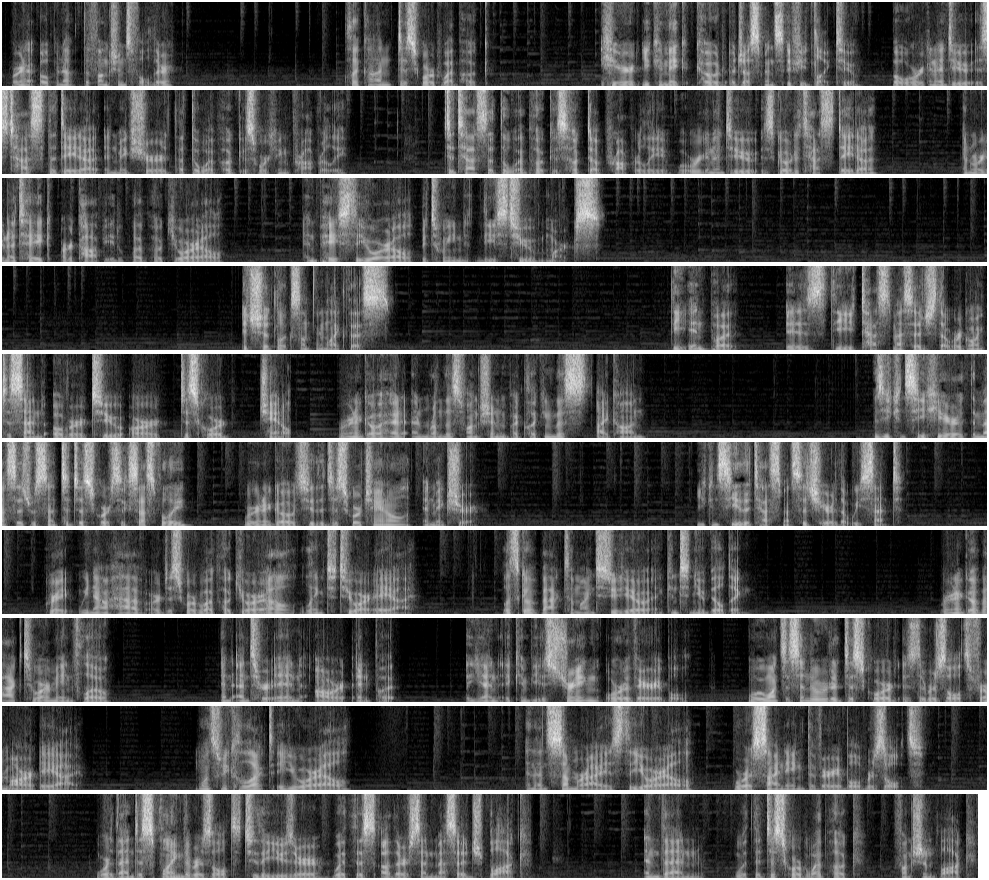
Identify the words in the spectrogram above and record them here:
We're going to open up the functions folder. Click on Discord webhook. Here, you can make code adjustments if you'd like to, but what we're going to do is test the data and make sure that the webhook is working properly. To test that the webhook is hooked up properly, what we're going to do is go to test data and we're going to take our copied webhook URL and paste the URL between these two marks. It should look something like this. The input is the test message that we're going to send over to our Discord channel. We're going to go ahead and run this function by clicking this icon. As you can see here, the message was sent to Discord successfully. We're going to go to the Discord channel and make sure. You can see the test message here that we sent. Great, we now have our Discord webhook URL linked to our AI. Let's go back to MindStudio and continue building. We're going to go back to our main flow and enter in our input. Again, it can be a string or a variable. What we want to send over to Discord is the results from our AI. Once we collect a URL and then summarize the URL, we're assigning the variable result. We're then displaying the result to the user with this other send message block. And then with the Discord webhook function block,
